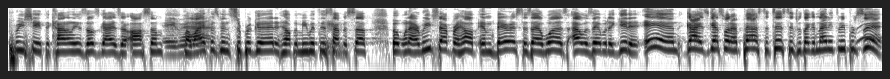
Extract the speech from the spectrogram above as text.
Appreciate the Connollys. Those guys are awesome. Amen. My wife has been super good at helping me with this type of stuff. But when I reached out for help, embarrassed as I was, I was able to get it. And guys, guess what? I passed statistics with like a 93%.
